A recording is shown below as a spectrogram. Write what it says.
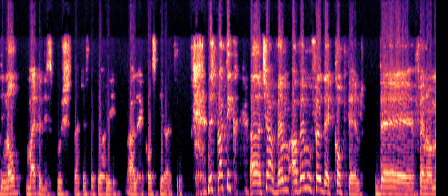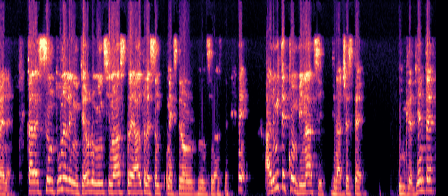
din nou, mai predispuși de aceste teorii ale conspirației. Deci, practic, ce avem? Avem un fel de cocktail de fenomene, care sunt unele în interiorul minții noastre, altele sunt în exteriorul minții noastre. Hey, anumite combinații din aceste ingrediente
